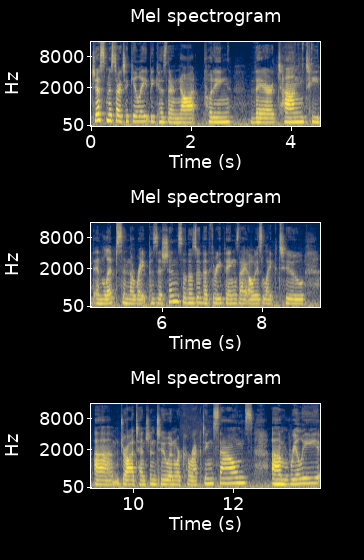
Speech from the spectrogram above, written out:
just misarticulate because they're not putting their tongue, teeth, and lips in the right position. So those are the three things I always like to um, draw attention to when we're correcting sounds. Um, really,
